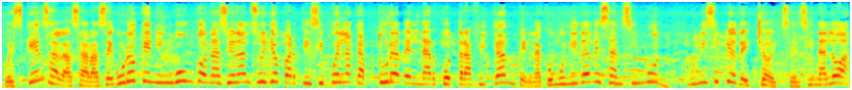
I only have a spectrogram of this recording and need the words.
pues Ken Salazar aseguró que ningún conacional suyo participó en la captura del narcotraficante en la comunidad de San Simón, municipio de Choix, en Sinaloa.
